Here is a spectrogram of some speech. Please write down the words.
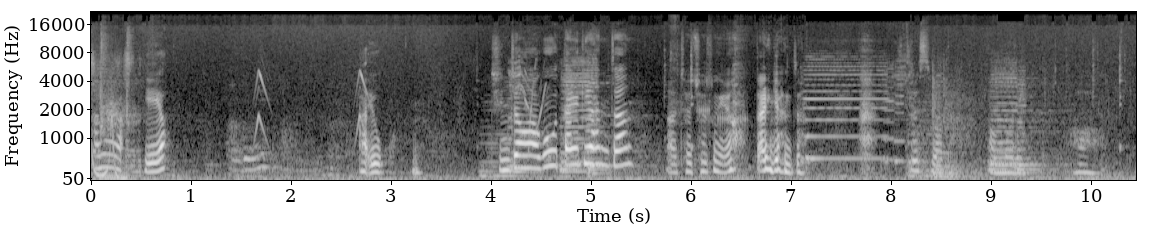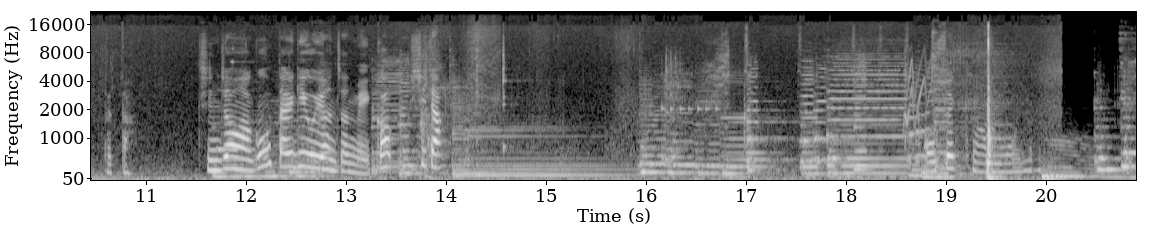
카메라 얘요? 아 요거. 음. 진정하고 딸기 한 잔? 아저 죄송해요. 딸기 한 잔. 스트레스 받아 앞머리. 아 됐다. 진정하고 딸기 우유 한 잔 메이크업 시작. 어색해 앞머리.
